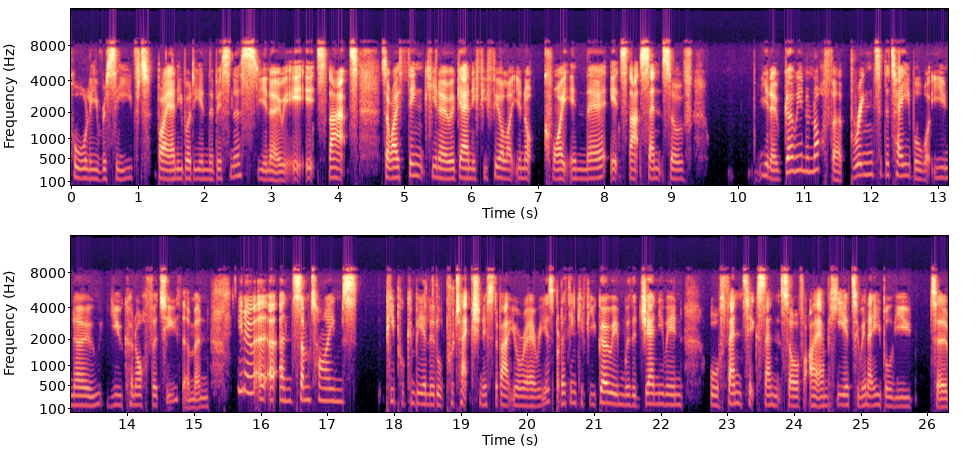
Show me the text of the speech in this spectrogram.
poorly received by anybody in the business. You know, it, it's that. So I think, you know, again, if you feel like you're not quite in there, it's that sense of, you know, go in and offer, bring to the table what you know you can offer to them. And, you know, and sometimes people can be a little protectionist about your areas, but I think if you go in with a genuine, authentic sense of, I am here to enable you to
